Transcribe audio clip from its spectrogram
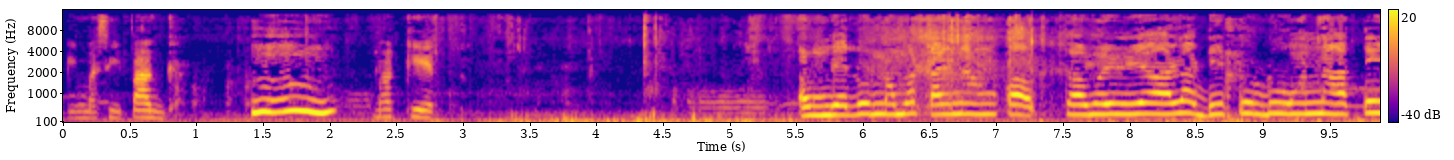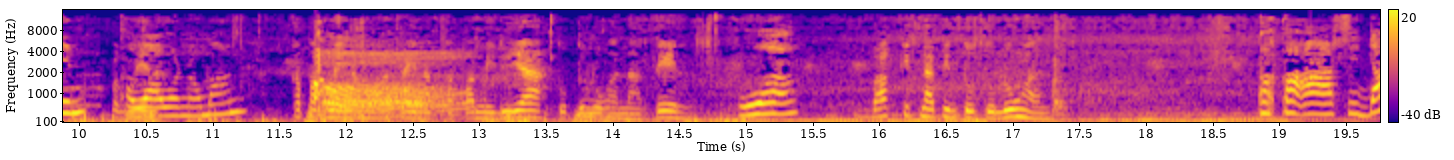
masipag. Hmm. Bakit? Ang meron namatay ng ka kamalyala, di tulungan natin. Pag may- Kawawa naman. Kapag may namatay na kapamilya, tutulungan natin. Huwag. Bakit natin tutulungan? Kakaasida?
